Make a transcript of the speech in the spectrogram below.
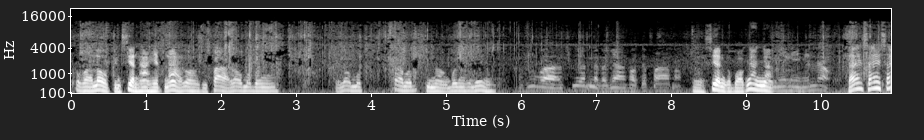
เพราะว่าเราเป็นเสี้ยนหาเห็ดนะเราสิป้าเรามาเบิงให้เรามาป้ามาพี่น้องเบิงกันเลยก็คือว่าเพื่อนน่ะก็ย่างเขาแต่ปลาเนาะเออเสี้ยนก็บอกง่ายนี่นี่เห็นแล้วๆใส่ใส่ใส่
